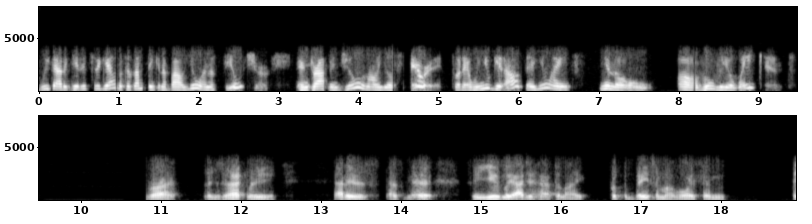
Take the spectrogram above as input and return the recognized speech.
We got to get it together because I'm thinking about you in the future and dropping jewels on your spirit so that when you get out there, you ain't, you know, uh, rudely awakened. Right. Exactly. That is that's good. See, usually I just have to like put the bass in my voice and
